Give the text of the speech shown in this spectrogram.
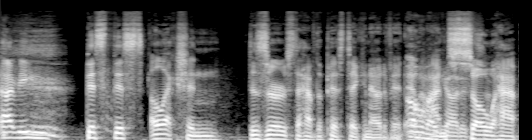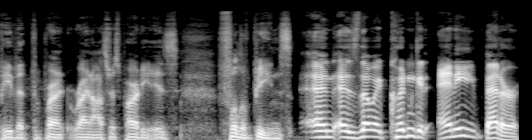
I mean, this this election deserves to have the piss taken out of it. And Oh I'm God, so so- happy that the Rhinoceros Party is full of beans. and as though it couldn't get any better,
